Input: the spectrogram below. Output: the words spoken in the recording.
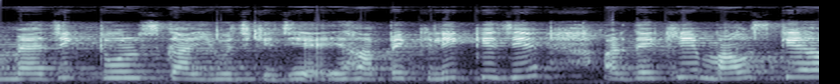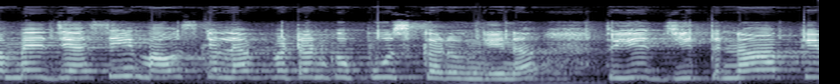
मैजिक टूल्स का यूज़ कीजिए। यहाँ पे क्लिक कीजिए। और देखिए माउस के हमें जैसे ही माउस के लेफ़्ट बटन को पुश करूँगी ना तो ये जितना आपके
